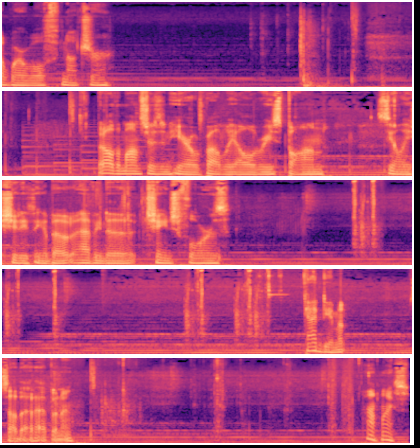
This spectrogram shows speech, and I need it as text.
a werewolf, not sure. But all the monsters in here will probably all respawn. It's the only shitty thing about having to change floors. God damn it. Saw that happening. Oh, nice.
